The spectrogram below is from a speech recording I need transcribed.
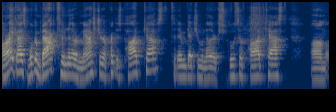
All right, guys, welcome back to another Master and Apprentice podcast. Today we got you another exclusive podcast. Um,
